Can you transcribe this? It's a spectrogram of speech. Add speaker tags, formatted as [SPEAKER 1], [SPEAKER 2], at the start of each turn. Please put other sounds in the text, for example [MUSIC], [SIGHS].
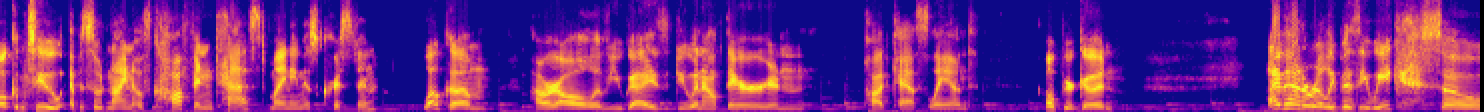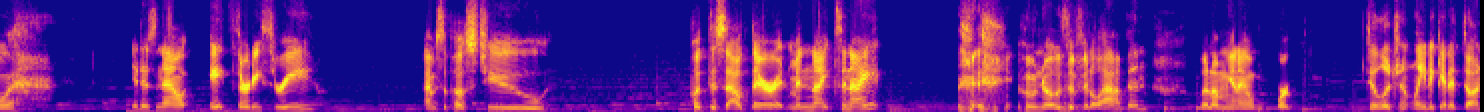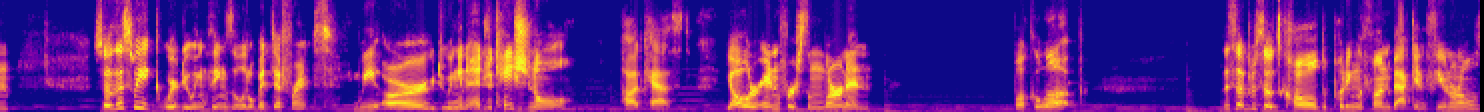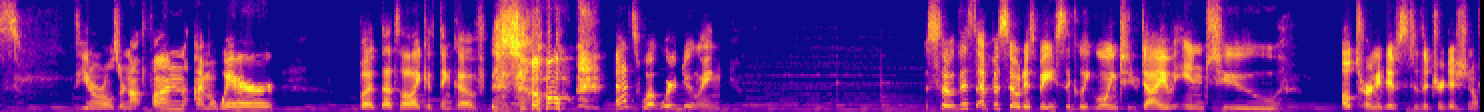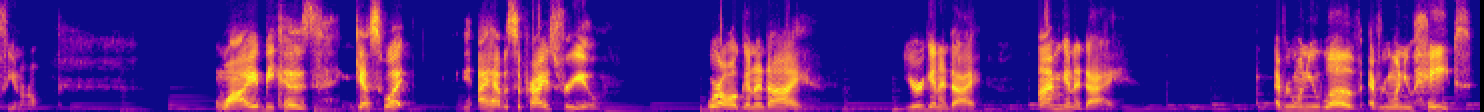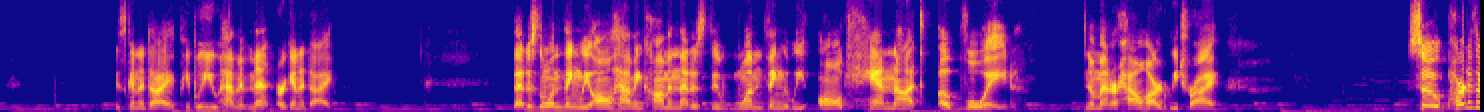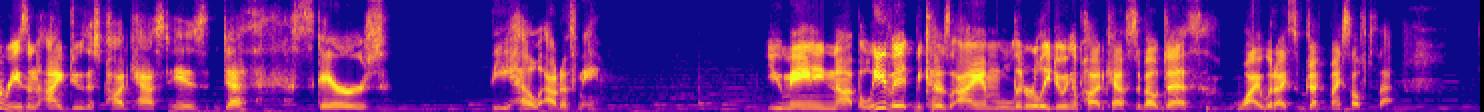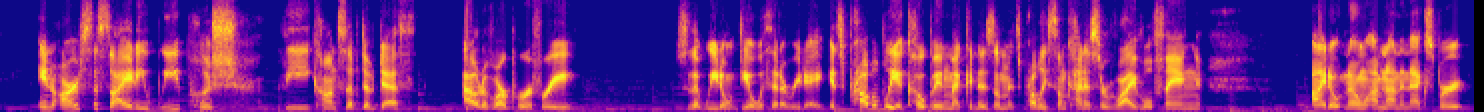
[SPEAKER 1] Welcome to episode 9 of Coffin Cast. My name is Kristen. Welcome. How are all of you guys doing out there in podcast land? Hope you're good. I've had a really busy week, so it is now 8:33. I'm supposed to put this out there at midnight tonight. [LAUGHS] Who knows if it'll happen, but I'm going to work diligently to get it done. So, this week we're doing things a little bit different. We are doing an educational podcast. Y'all are in for some learning. Buckle up. This episode's called Putting the Fun Back in Funerals. Funerals are not fun, I'm aware, but that's all I could think of. [LAUGHS] So, that's what we're doing. So, this episode is basically going to dive into alternatives to the traditional funeral. Why? Because guess what? I have a surprise for you. We're all gonna die. You're gonna die. I'm gonna die. Everyone you love, everyone you hate is gonna die. People you haven't met are gonna die. That is the one thing we all have in common. That is the one thing that we all cannot avoid, no matter how hard we try. So, part of the reason I do this podcast is death scares the hell out of me. You may not believe it because I am literally doing a podcast about death. Why would I subject myself to that? In our society, we push the concept of death out of our periphery so that we don't deal with it every day. It's probably a coping mechanism, it's probably some kind of survival thing I don't know. I'm not an expert.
